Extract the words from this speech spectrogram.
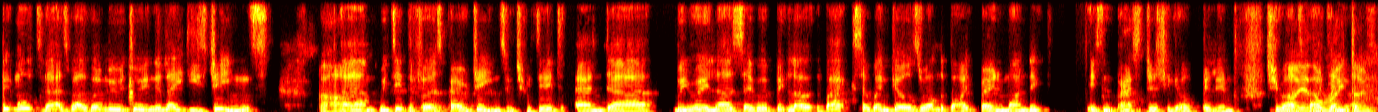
bit more to that as well. When we were doing the ladies' jeans, Uh-huh. Um, we did the first pair of jeans, which we did, and uh, we realised they were a bit low at the back. So when girls are on the bike, bearing in mind Nick isn't a passenger, she got a pillion. She rides Oh, yeah, back anyway. down.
